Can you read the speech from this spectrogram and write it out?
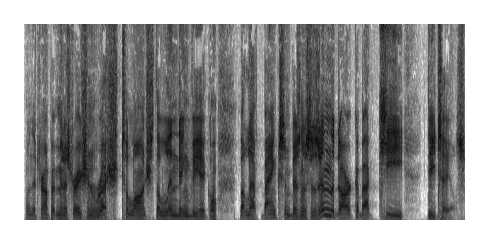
when the Trump administration rushed to launch the lending vehicle but left banks and businesses in the dark about key details.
